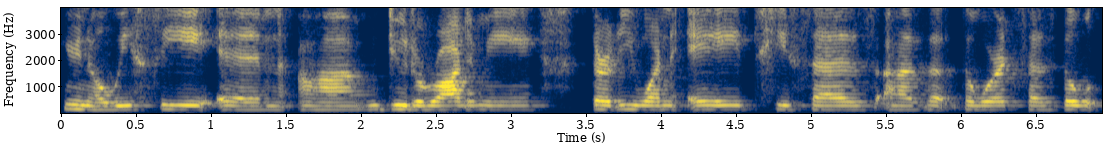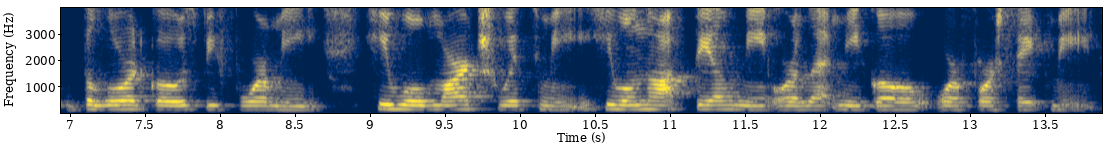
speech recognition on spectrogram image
you know, we see in um, Deuteronomy 31 8, he says, uh, the, the word says, the, the Lord goes before me. He will march with me. He will not fail me or let me go or forsake me.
